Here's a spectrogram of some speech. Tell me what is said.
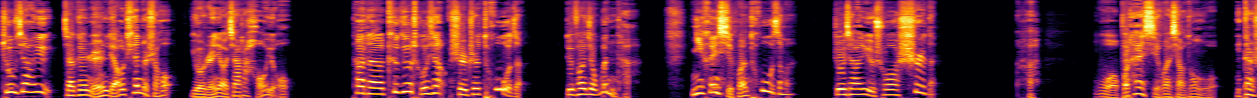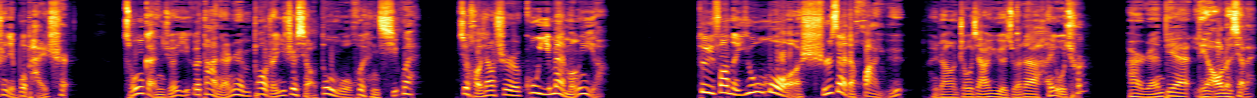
周佳玉在跟人聊天的时候，有人要加他好友，他的 QQ 头像是只兔子，对方就问他：“你很喜欢兔子吗？”周佳玉说：“是的。”哈，我不太喜欢小动物，但是也不排斥，总感觉一个大男人抱着一只小动物会很奇怪，就好像是故意卖萌一样。对方的幽默实在的话语让周佳玉觉得很有趣二人便聊了起来。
